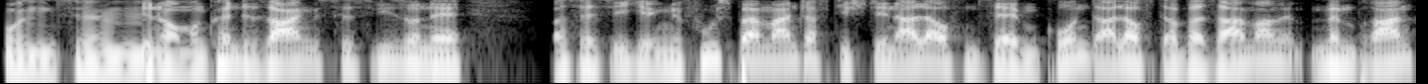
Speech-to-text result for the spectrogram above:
und ähm, Genau, man könnte sagen, es ist wie so eine, was weiß ich, irgendeine Fußballmannschaft, die stehen alle auf demselben Grund, alle auf der Basalmembran,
